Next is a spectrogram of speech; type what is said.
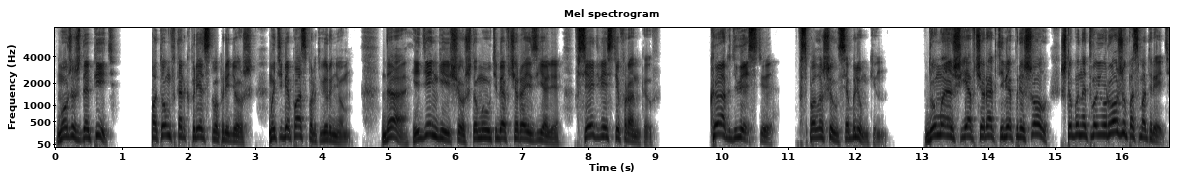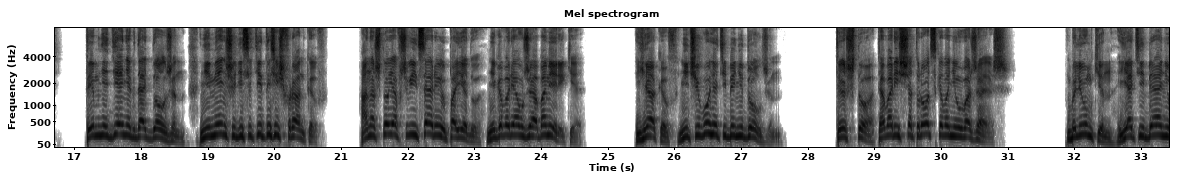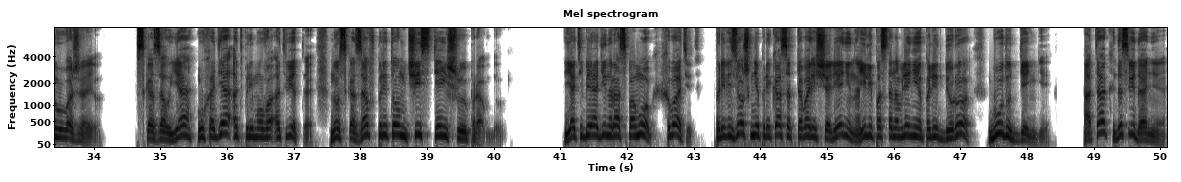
«Можешь допить. Потом в торгпредство придешь, мы тебе паспорт вернем. Да, и деньги еще, что мы у тебя вчера изъяли, все 200 франков». «Как 200?» – всполошился Блюмкин. «Думаешь, я вчера к тебе пришел, чтобы на твою рожу посмотреть? Ты мне денег дать должен, не меньше 10 тысяч франков. А на что я в Швейцарию поеду, не говоря уже об Америке?» «Яков, ничего я тебе не должен». «Ты что, товарища Троцкого не уважаешь?» «Блюмкин, я тебя не уважаю», – сказал я, уходя от прямого ответа, но сказав при том чистейшую правду. «Я тебе один раз помог, хватит. Привезешь мне приказ от товарища Ленина или постановление Политбюро, будут деньги. А так, до свидания.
